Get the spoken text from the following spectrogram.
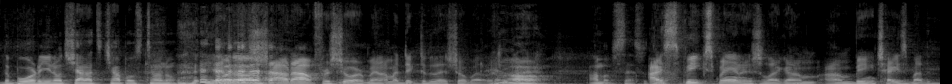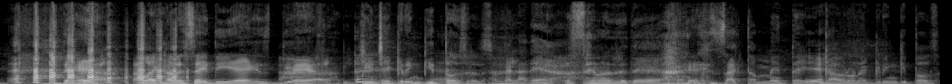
the border you know shout out to chapo's tunnel Yeah, but uh, shout out for sure, man. I'm addicted to that show, by the way. oh i'm obsessed with I speak Spanish like I'm I'm being chased by the DEA. I like how they say DEA. It's DEA. Pinche gringuitos. Son de la DEA. Son de la DEA. Exactamente, Yeah. cabrones gringuitos.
